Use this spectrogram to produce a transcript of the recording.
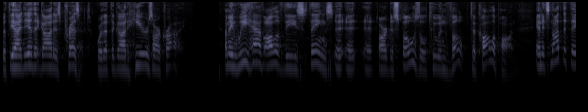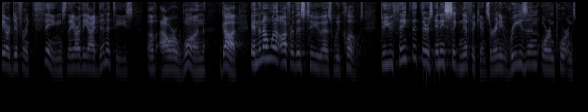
But the idea that God is present or that the God hears our cry. I mean, we have all of these things at, at, at our disposal to invoke, to call upon. And it's not that they are different things, they are the identities of our one God. And then I want to offer this to you as we close. Do you think that there's any significance or any reason or importance?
